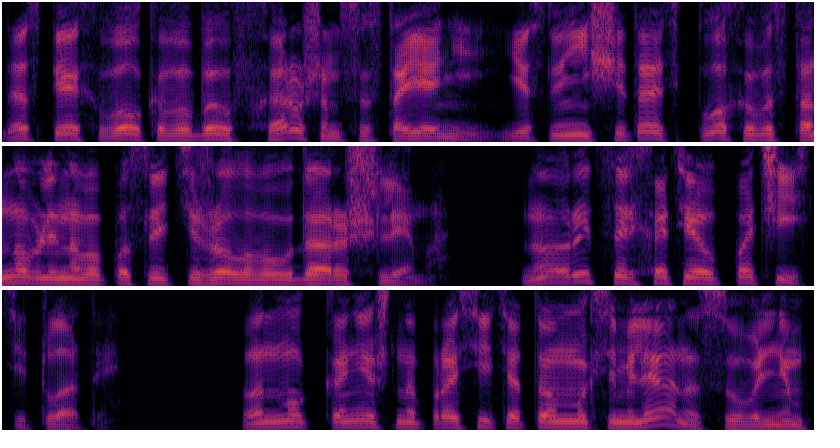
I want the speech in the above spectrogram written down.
Доспех Волкова был в хорошем состоянии, если не считать плохо восстановленного после тяжелого удара шлема. Но рыцарь хотел почистить латы. Он мог, конечно, просить о том Максимилиана с увольнем,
